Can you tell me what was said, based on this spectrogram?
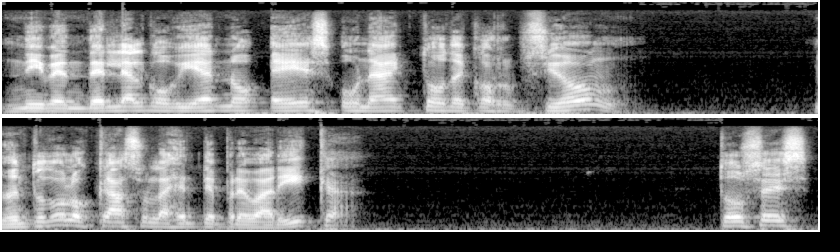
Ni venderle al gobierno es un acto de corrupción. No en todos los casos la gente prevarica. Entonces,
